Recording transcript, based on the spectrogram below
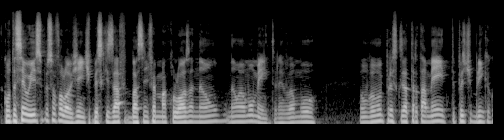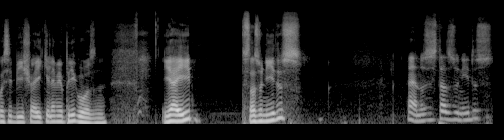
aconteceu isso, a pessoa falou, gente, pesquisar bastante febre maculosa não, não é o momento, né? Vamos, vamos, vamos pesquisar tratamento, depois a gente brinca com esse bicho aí que ele é meio perigoso, né? E aí, Estados Unidos. É, nos Estados Unidos,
